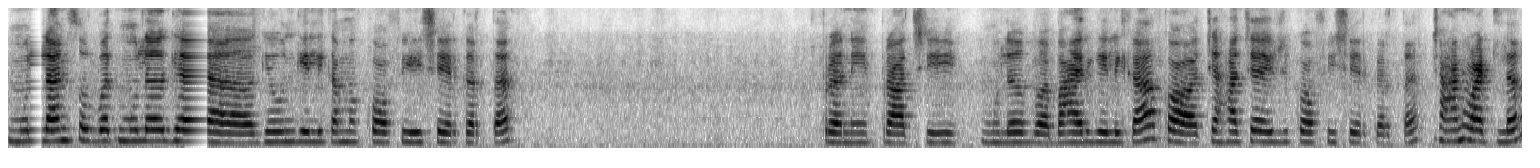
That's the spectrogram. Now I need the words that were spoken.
मुलांसोबत मुलं घ्या घेऊन गेली का मग कॉफी शेअर करतात. प्रणित प्राची मुलं बाहेर गेली का कॉ चहाच्या ऐवजी कॉफी शेअर करतात. छान वाटलं.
